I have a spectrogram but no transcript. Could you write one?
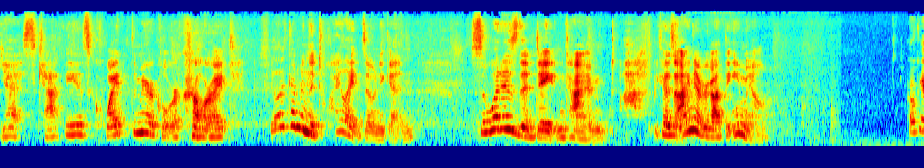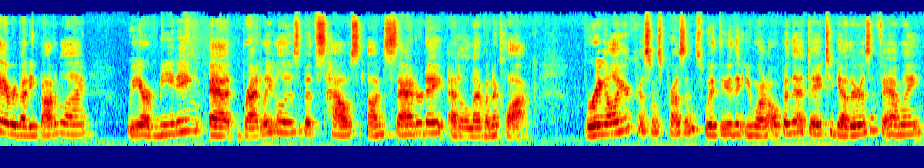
Yes, Kathy is quite the miracle worker, all right. I feel like I'm in the twilight zone again. So what is the date and time? Ah, Because I never got the email. Okay, everybody, bottom line, we are meeting at Bradley and Elizabeth's house on Saturday at 11 o'clock. Bring all your Christmas presents with you that you want to open that day together as a family,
